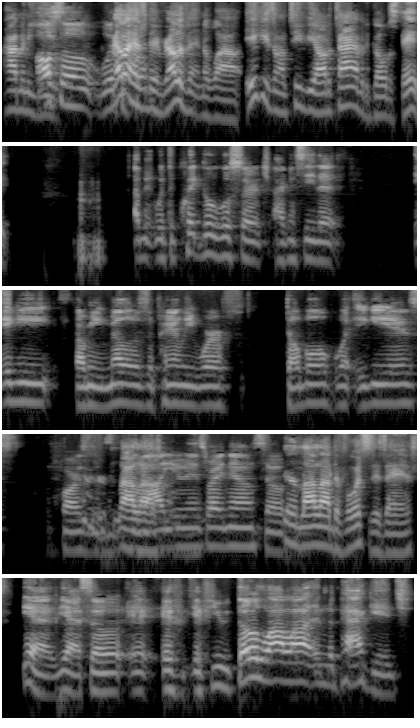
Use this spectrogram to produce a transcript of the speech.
how many years? Also, Melo has been relevant in a while. Iggy's on TV all the time at the Golden State. I mean, with the quick Google search, I can see that Iggy, I mean, Melo is apparently worth double what Iggy is far as the, value is right now. So Lala divorces his ass. Yeah, yeah. So if if you throw Lala in the package,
